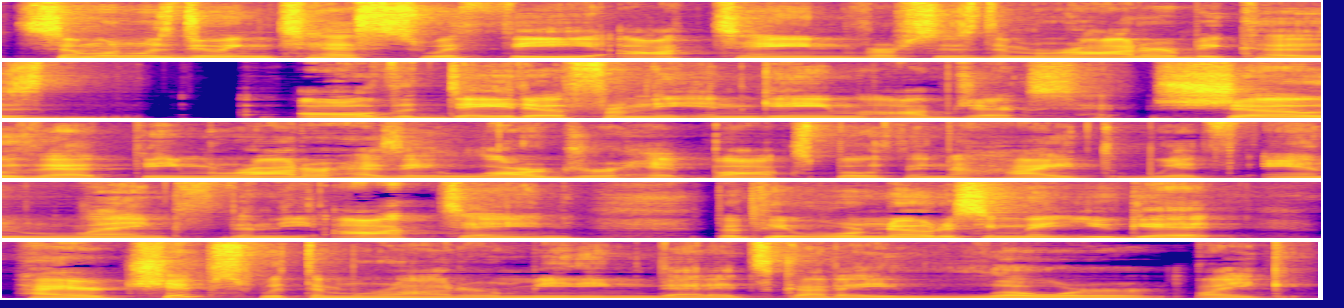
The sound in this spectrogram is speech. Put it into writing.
someone was doing tests with the Octane versus the Marauder because all the data from the in-game objects show that the Marauder has a larger hitbox both in height, width, and length than the Octane. But people were noticing that you get higher chips with the Marauder, meaning that it's got a lower like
